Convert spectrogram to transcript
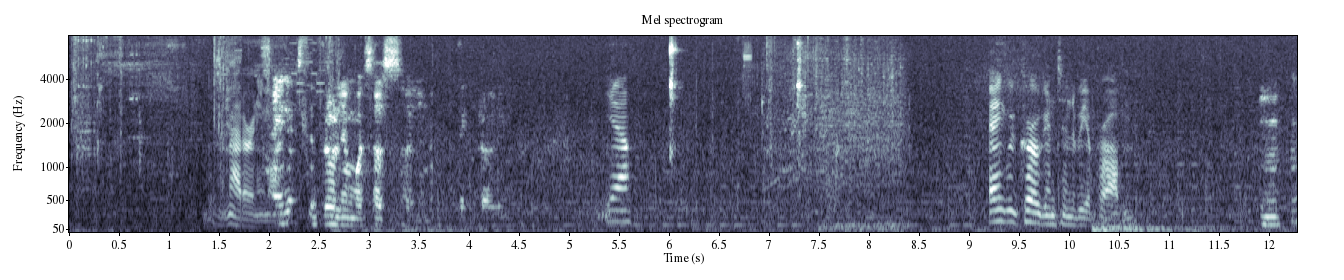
It Doesn't matter anymore. I guess the problem was also, you know, the crawling. Yeah. Angry Krogan tend to be a problem. Mm-hmm.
